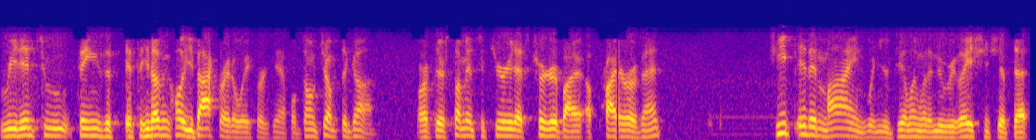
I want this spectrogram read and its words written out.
read into things if, if he doesn't call you back right away. For example, don't jump the gun, or if there's some insecurity that's triggered by a prior event, keep it in mind when you're dealing with a new relationship that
